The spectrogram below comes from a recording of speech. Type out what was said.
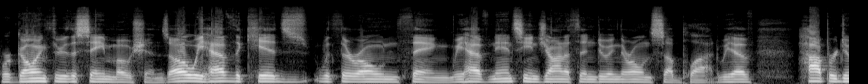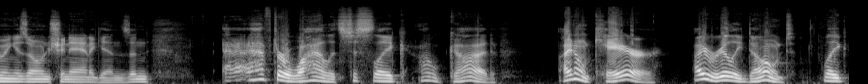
we're going through the same motions. Oh, we have the kids with their own thing. We have Nancy and Jonathan doing their own subplot. We have Hopper doing his own shenanigans. And after a while, it's just like, oh God, I don't care. I really don't. Like,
